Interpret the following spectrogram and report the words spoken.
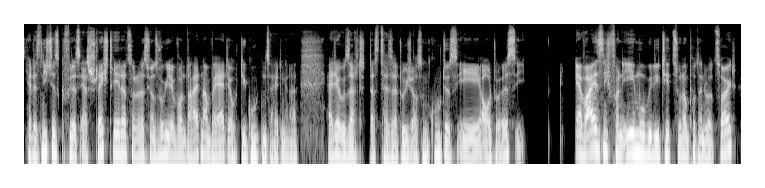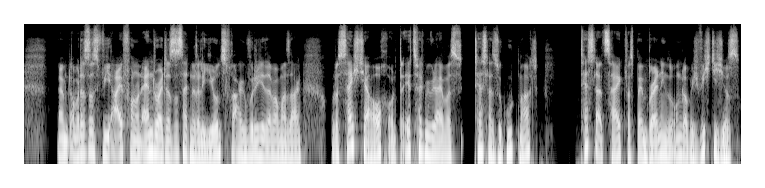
Ich hatte jetzt nicht das Gefühl, dass er schlecht redet, sondern dass wir uns wirklich einfach unterhalten haben, weil er hat ja auch die guten Seiten genannt. Er hat ja gesagt, dass Tesla durchaus ein gutes E-Auto ist. Er war jetzt nicht von E-Mobilität zu 100% überzeugt, ähm, aber das ist wie iPhone und Android, das ist halt eine Religionsfrage, würde ich jetzt einfach mal sagen. Und das zeigt ja auch, und jetzt fällt mir wieder ein, was Tesla so gut macht. Tesla zeigt, was beim Branding so unglaublich wichtig ist.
